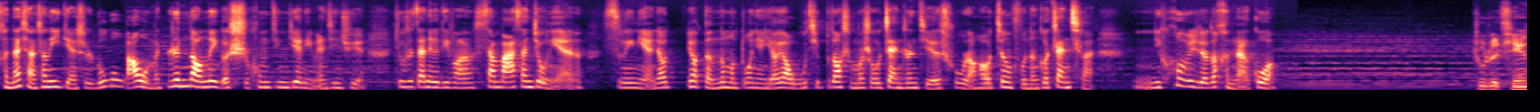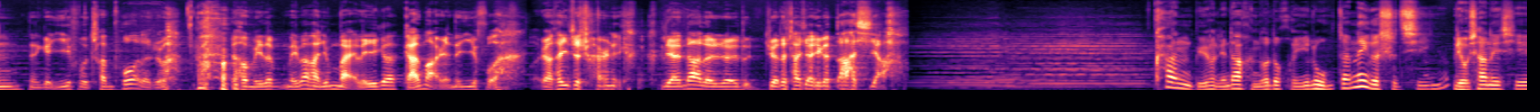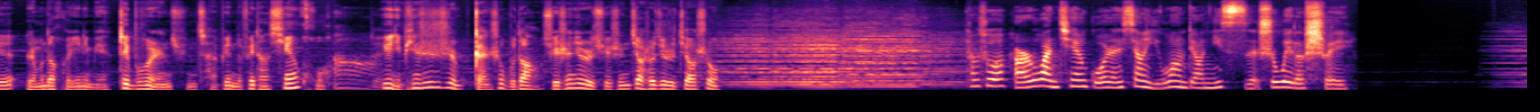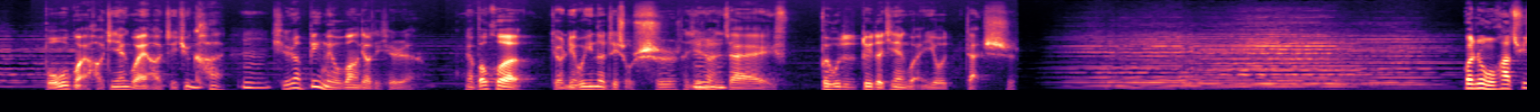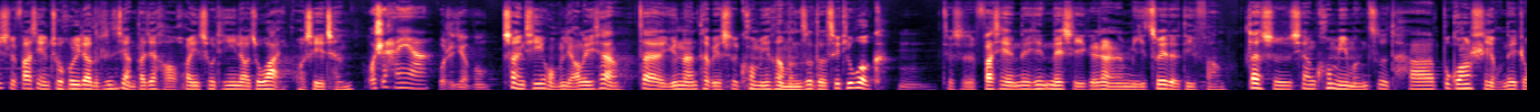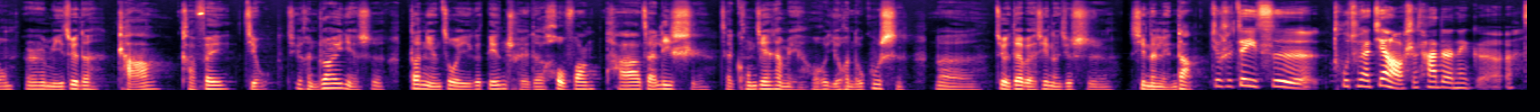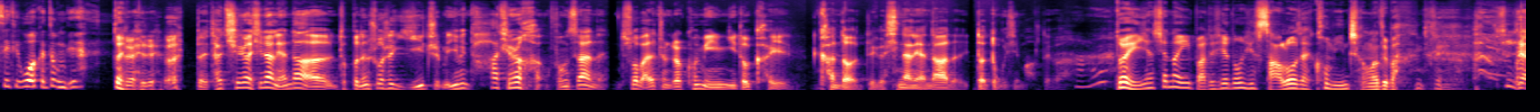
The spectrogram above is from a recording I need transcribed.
很难想象的一点是，如果把我们扔到那个时空境界里面进去，就是在那个地方三八、三九年、四零年，要要等那么多年，遥遥无期，不知道什么时候战争结束，然后政府能够站起来，你会不会觉得很难过？朱志清那个衣服穿破了是吧？然后没得没办法就买了一个赶马人的衣服，然后他一直穿着那个，联大的人觉得他像一个大侠。看，比如说联大很多的回忆录，在那个时期留下那些人们的回忆里面，这部分人群才变得非常鲜活啊。因为你平时是感受不到，学生就是学生，教授就是教授。他们说：“而万千国人向已忘掉，你死是为了谁？”博物馆也好，纪念馆也好，直接去看，嗯，其实上并没有忘掉这些人。你看，包括就林徽因的这首诗，它实际上在维护队的纪念馆有展示。关注文化趋势，发现出乎意料的真相。大家好，欢迎收听《意料之外》，我是叶晨，我是韩雅，我是建峰。上一期我们聊了一下在云南，特别是昆明和蒙自的 City Walk，嗯，就是发现那些那是一个让人迷醉的地方。但是像昆明蒙自，它不光是有那种让人迷醉的茶。咖啡酒，其实很重要一点是，当年作为一个边陲的后方，它在历史、在空间上面，我有很多故事。那最有代表性的就是西南联大，就是这一次突出一下建老师他的那个 City Walk 重点。对对对，对它其实西南联大，它不能说是遗址嘛，因为它其实很分散的。说白了，整个昆明你都可以看到这个西南联大的的东西嘛，对吧？对，相当于把这些东西洒落在昆明城了，对吧？对。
